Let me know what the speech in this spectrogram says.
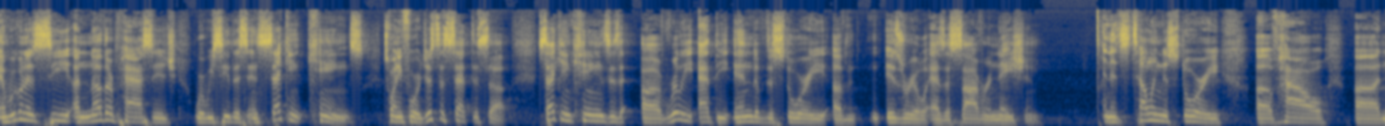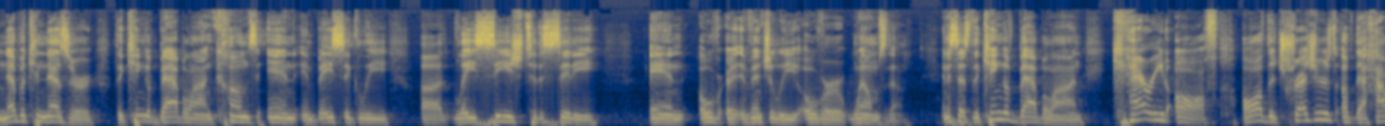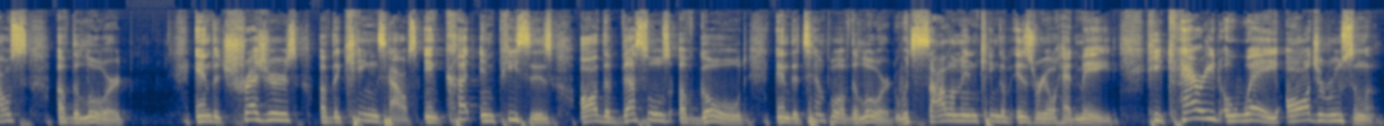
And we're going to see another passage where we see this in Second Kings 24, just to set this up. Second Kings is uh, really at the end of the story of Israel as a sovereign nation. And it's telling the story of how uh, Nebuchadnezzar, the king of Babylon, comes in and basically uh, lays siege to the city and over, eventually overwhelms them. And it says, The king of Babylon carried off all the treasures of the house of the Lord and the treasures of the king's house and cut in pieces all the vessels of gold in the temple of the Lord, which Solomon, king of Israel, had made. He carried away all Jerusalem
